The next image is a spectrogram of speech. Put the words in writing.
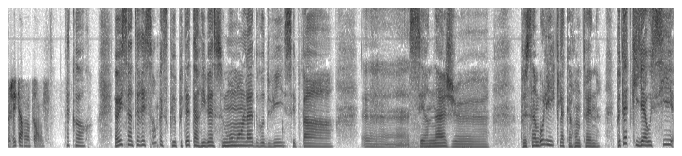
Non, J'ai 40 ans, oui. D'accord. Ah Oui, c'est intéressant parce que peut-être arrivé à ce moment-là de votre vie, c'est pas, euh, c'est un âge euh, peu symbolique la quarantaine. Peut-être qu'il y a aussi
